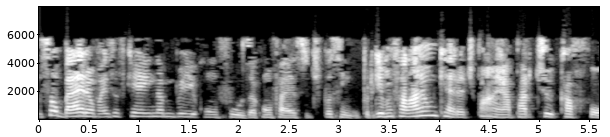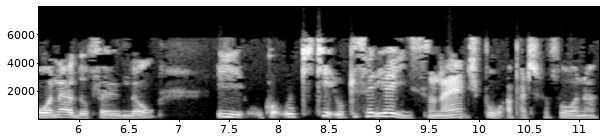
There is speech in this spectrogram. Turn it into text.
Souberam, mas eu fiquei ainda meio confusa, confesso. Tipo assim, porque me falaram que era, tipo, ah, é a parte cafona do fandom. E o, o, que, o que seria isso, né? Tipo, a parte cafona.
